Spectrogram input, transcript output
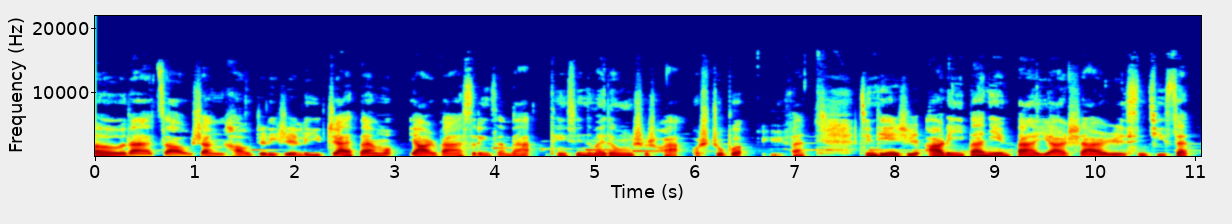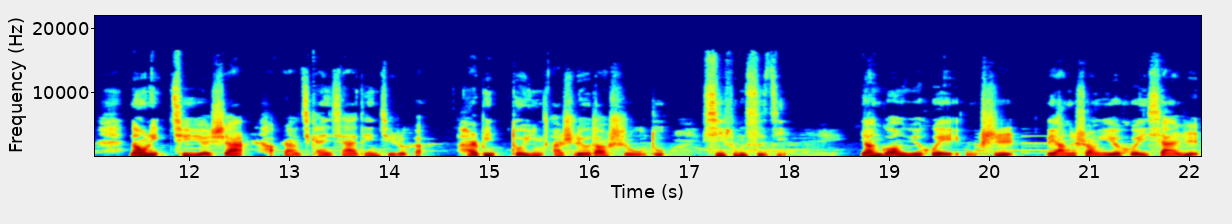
Hello，大家早上好，这里是荔枝 FM 幺二八四零三八，听心的脉动说说话，我是主播雨帆。今天是二零一八年八月二十二日，星期三，农历七月十二。好，让我们去看一下天气如何。哈尔滨多云，二十六到十五度，西风四级，阳光约会五十，凉爽约会夏日，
